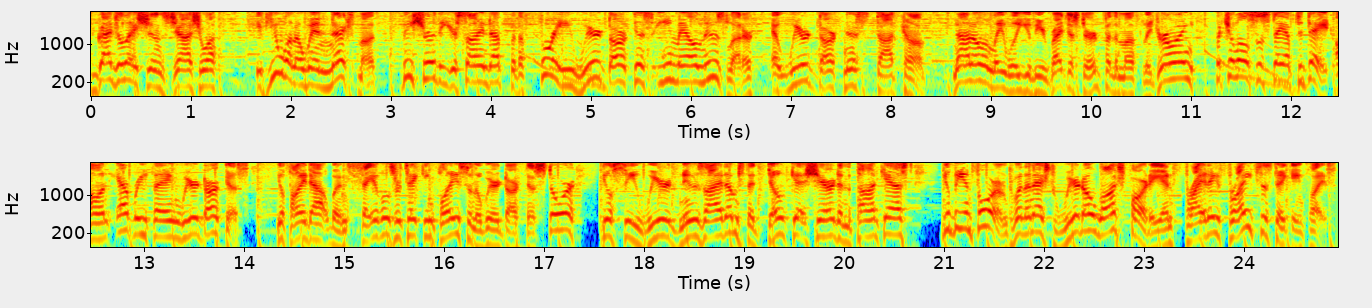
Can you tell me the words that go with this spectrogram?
Congratulations, Joshua! If you want to win next month, be sure that you're signed up for the free Weird Darkness email newsletter at WeirdDarkness.com. Not only will you be registered for the monthly drawing, but you'll also stay up to date on everything Weird Darkness. You'll find out when sales are taking place in the Weird Darkness store, you'll see weird news items that don't get shared in the podcast, You'll be informed when the next Weirdo Watch Party and Friday Frights is taking place.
